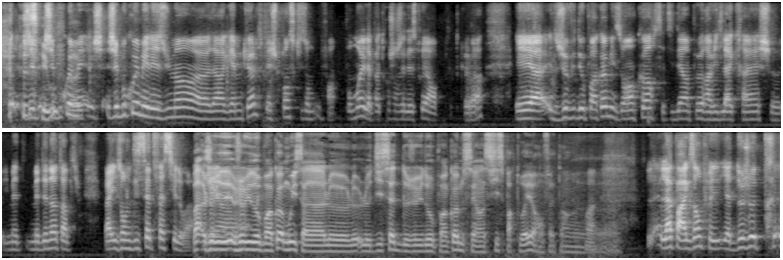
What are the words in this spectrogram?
j'ai beaucoup ouais. aimé, j'ai beaucoup aimé les humains derrière Gamecult, mais je pense qu'ils ont, enfin, pour moi, il a pas trop changé d'esprit. Alors que voilà. Et, euh, jeuxvideo.com, ils ont encore cette idée un peu ravi de la crèche. euh, Ils mettent, des notes un petit. Bah, ils ont le 17 facile, voilà. Bah, Mais, jeuxvideo- euh, jeuxvideo.com, oui, ça, le, le, le 17 de jeuxvideo.com, c'est un 6 partout ailleurs, en fait. hein. Ouais. Là, par exemple, il y a deux jeux très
